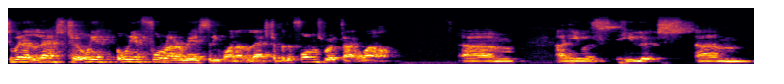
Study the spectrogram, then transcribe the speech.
to win at Leicester. Only a, only a four-runner race that he won at Leicester, but the forms worked out well, um, and he was he looked. Um,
